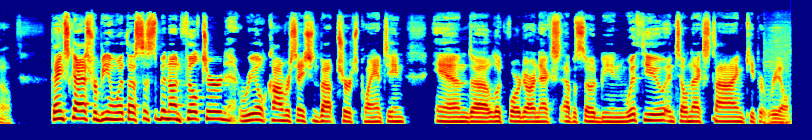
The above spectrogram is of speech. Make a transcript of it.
So thanks, guys, for being with us. This has been Unfiltered, real conversations about church planting. And uh, look forward to our next episode being with you. Until next time, keep it real.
